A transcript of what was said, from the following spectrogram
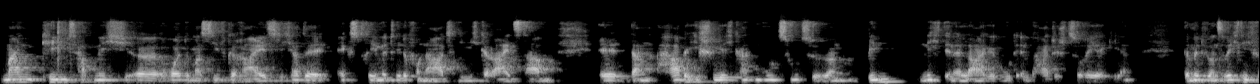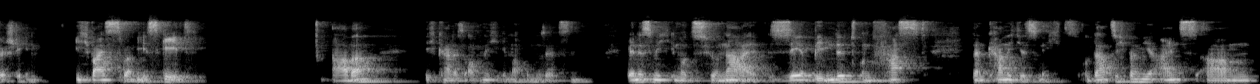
mein Kind hat mich äh, heute massiv gereizt. Ich hatte extreme Telefonate, die mich gereizt haben. Äh, dann habe ich Schwierigkeiten, gut zuzuhören bin nicht in der Lage, gut empathisch zu reagieren. Damit wir uns richtig verstehen. Ich weiß zwar, wie es geht, aber ich kann es auch nicht immer umsetzen. Wenn es mich emotional sehr bindet und fasst, dann kann ich es nicht. Und da hat sich bei mir eins ähm,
